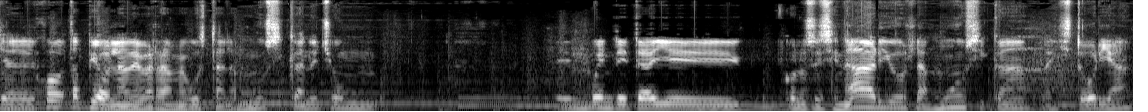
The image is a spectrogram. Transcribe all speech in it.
El juego está piola, de verdad, me gusta la música. Han hecho un buen detalle con los escenarios, la música, la historia.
